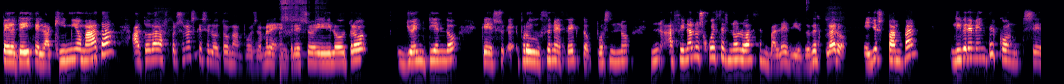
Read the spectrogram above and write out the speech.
pero te dicen la quimio mata a todas las personas que se lo toman. Pues hombre, entre eso y lo otro, yo entiendo que es, eh, produce un efecto. Pues no, al final los jueces no lo hacen valer y entonces, claro, ellos pampan libremente con, se,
